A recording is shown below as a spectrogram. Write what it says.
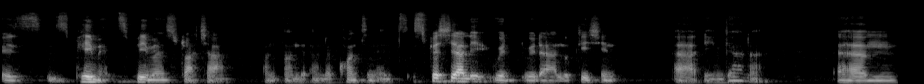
is, is payments, payment structure on, on, the, on the continent, especially with, with our location uh, in Ghana. Um,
